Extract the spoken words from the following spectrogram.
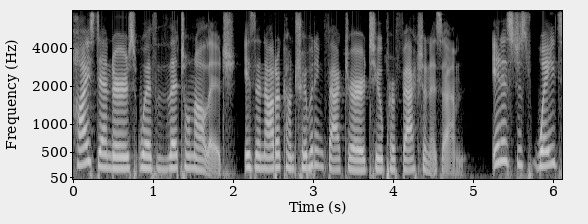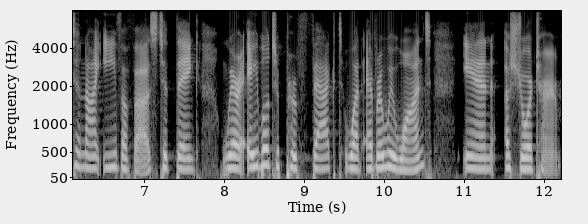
High standards with little knowledge is another contributing factor to perfectionism. It is just way too naive of us to think we're able to perfect whatever we want in a short term.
